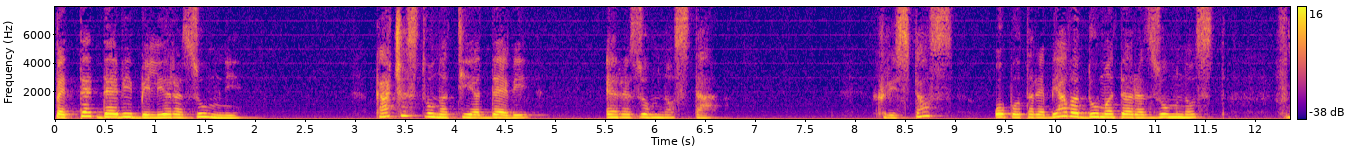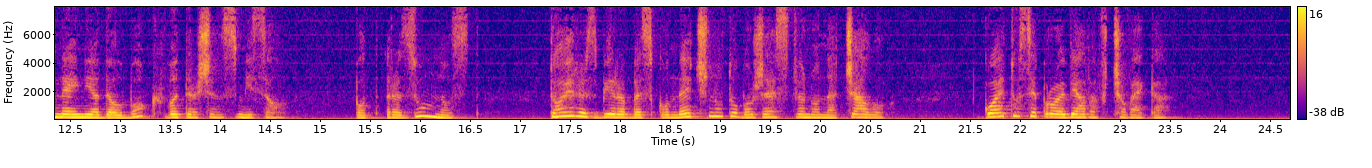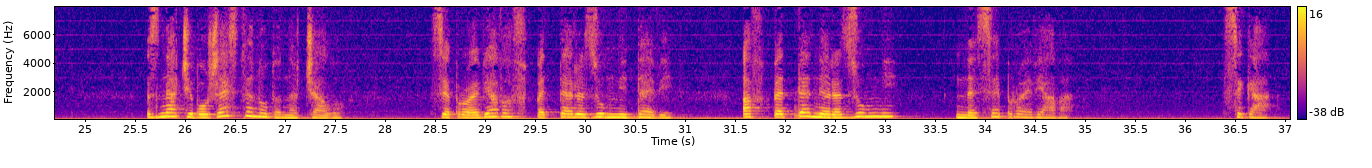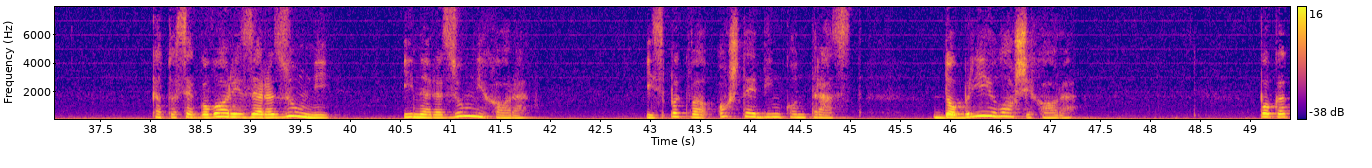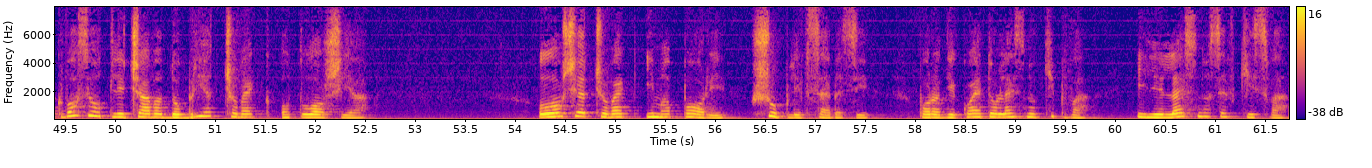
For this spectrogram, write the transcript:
Петте деви били разумни – Качество на тия деви е разумността. Христос употребява думата разумност в нейния дълбок вътрешен смисъл. Под разумност той разбира безконечното божествено начало, което се проявява в човека. Значи божественото начало се проявява в петте разумни деви – а в петте неразумни не се проявява. Сега, като се говори за разумни и неразумни хора, изпъква още един контраст – добри и лоши хора. По какво се отличава добрият човек от лошия? Лошият човек има пори, шупли в себе си, поради което лесно кипва – или лесно се вкисва.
